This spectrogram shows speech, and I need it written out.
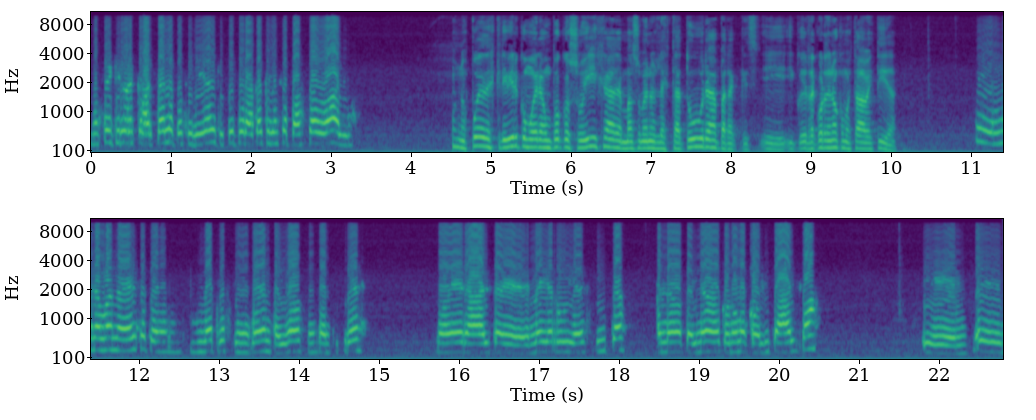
no sé, quiero descartar la posibilidad de que esté por acá que le haya pasado algo. ¿Nos puede describir cómo era un poco su hija, más o menos la estatura, para que y, y recuérdenos cómo estaba vestida? Sí, una mano ella con un metro cincuenta y dos, cincuenta y tres. No era alta, de media rubiecita, andaba peinada con una colita alta. Eh, eh,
